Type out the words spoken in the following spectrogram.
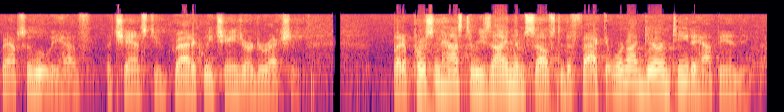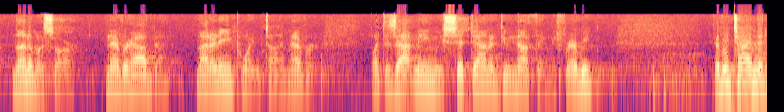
We absolutely have a chance to radically change our direction. But a person has to resign themselves to the fact that we're not guaranteed a happy ending. None of us are. Never have been. Not at any point in time, ever. But does that mean we sit down and do nothing? For every, every time that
